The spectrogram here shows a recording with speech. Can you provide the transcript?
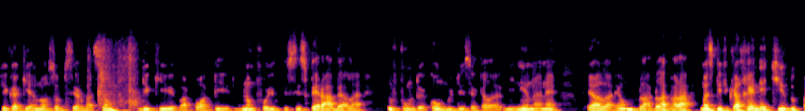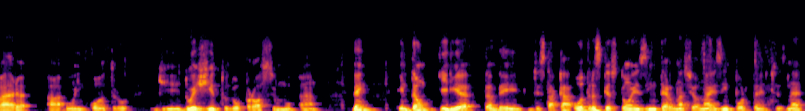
Fica aqui a nossa observação de que a COP não foi o que se esperava, ela, no fundo, é como disse aquela menina, né? ela é um blá, blá, blá, mas que fica remetido para a, o encontro de, do Egito no próximo ano. Bem, então, queria também destacar outras questões internacionais importantes. Né?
